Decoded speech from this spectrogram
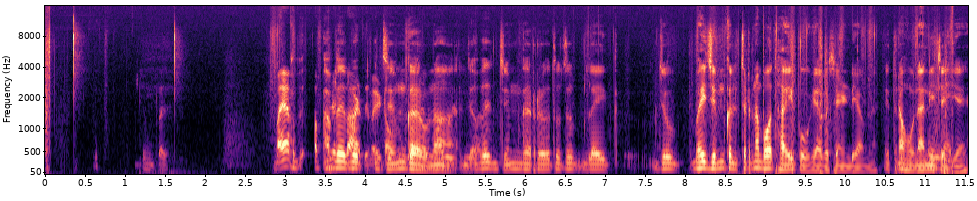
सिंपल। भाई अब अबे अपने बट जिम करो ना। अबे जिम कर रहे हो तो तो लाइक जो भाई जिम कल्चर ना बहुत हाइप हो गया वैसे इंडिया में। इतना होना नहीं चाहिए।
